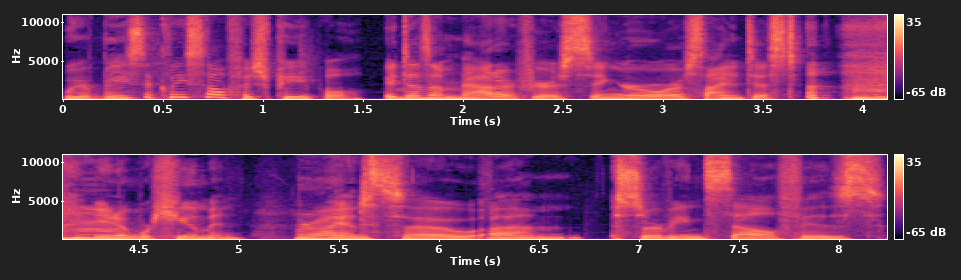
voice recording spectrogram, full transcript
we're basically selfish people. It doesn't mm-hmm. matter if you're a singer or a scientist. mm-hmm. You know, we're human. Right. And so um, serving self is,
